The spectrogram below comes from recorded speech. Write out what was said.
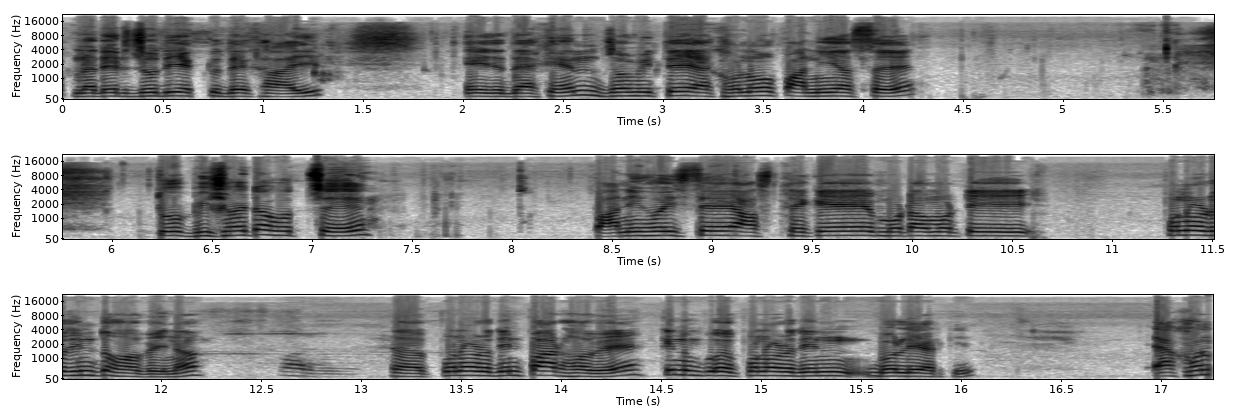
আপনাদের যদি একটু দেখাই, এই যে দেখেন, জমিতে এখনও পানি আছে। তো বিষয়টা হচ্ছে পানি হয়েছে আজ থেকে মোটামুটি পনেরো দিন তো হবেই না? হ্যাঁ পনেরো দিন পার হবে কিন্তু পনেরো দিন বলি আর কি। এখন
